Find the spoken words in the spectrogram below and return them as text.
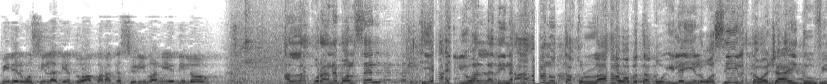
পীরের ওসিলা দিয়ে দোয়া করাকে সিঁড়ি বানিয়ে দিল। আল্লাহ কোরআনে বলছেন, ইয়া আইয়ুহাল্লাযীনা আমানুত্তাকুল্লাহা ওয়াবতাগু ইলাইহিল ওয়াসিলাতা ওয়াজাহিদু ফি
